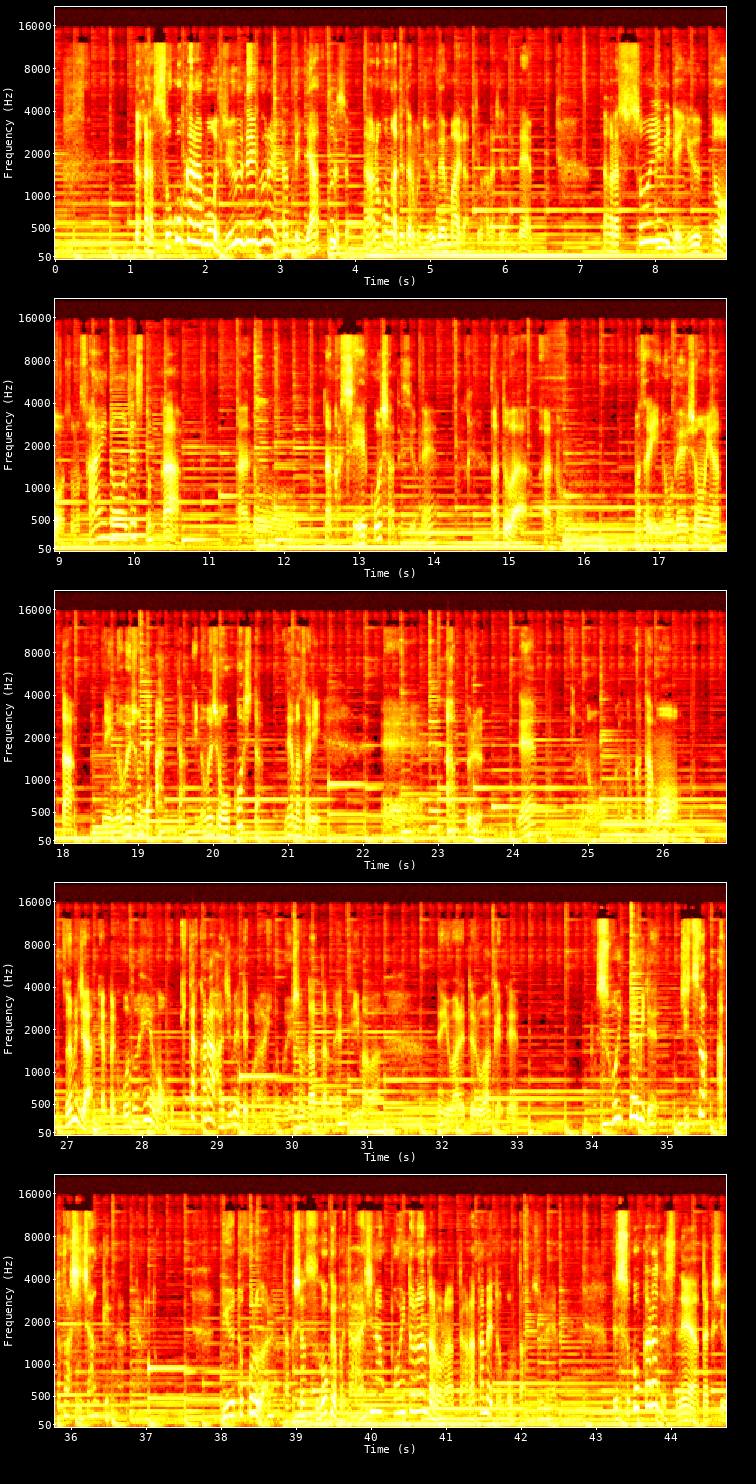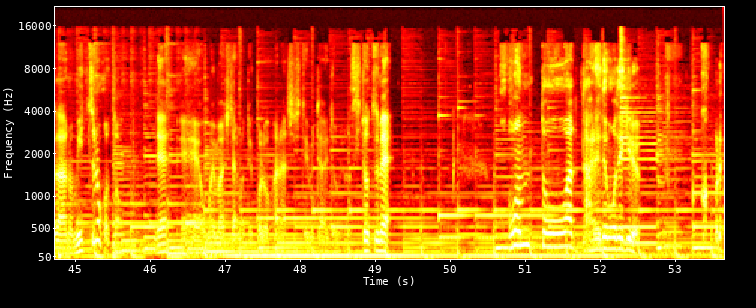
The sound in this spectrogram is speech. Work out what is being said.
だからそこからもう10年ぐらい経ってやっとですよ。あの本が出たのも10年前だっていう話なんで、だからそういう意味で言うと、その才能ですとか、あの、なんか成功者ですよね。あとは、あの、まさにイノベーションをやった、ね、イノベーションであった、イノベーションを起こした、ね、まさに、えー、アップル、ね、あの、あの方も、そういう意味じゃ、やっぱり行動変容が起きたから初めてこれはイノベーションだったねって今は、ね、言われてるわけで、そういった意味で、実は後出しじゃんけんなんであるというところがね、私はすごくやっぱり大事なポイントなんだろうなって改めて思ったんですよね。で、そこからですね、私があの3つのこと、ね、えー、思いましたので、これをお話ししてみたいと思います。1つ目、本当は誰でもできる。これ、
